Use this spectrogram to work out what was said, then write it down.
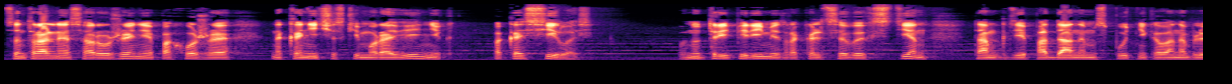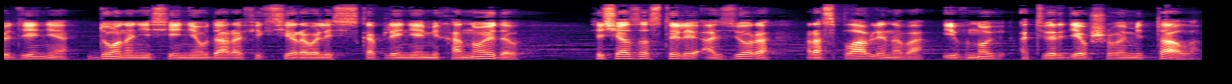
Центральное сооружение, похожее на конический муравейник, покосилось. Внутри периметра кольцевых стен, там, где, по данным спутникового наблюдения, до нанесения удара фиксировались скопления механоидов, сейчас застыли озера расплавленного и вновь отвердевшего металла.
